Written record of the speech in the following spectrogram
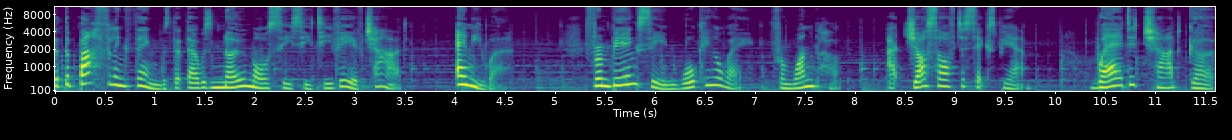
But the baffling thing was that there was no more CCTV of Chad, anywhere. From being seen walking away from one pub at just after 6 pm where did Chad go?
